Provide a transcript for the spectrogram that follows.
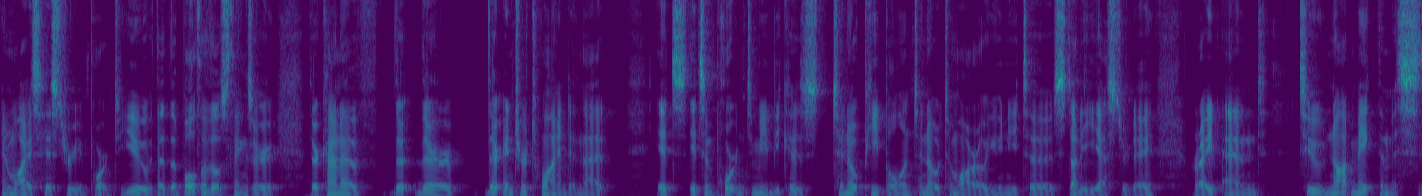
and why is history important to you? That the both of those things are they're kind of they're they're, they're intertwined in that it's it's important to me because to know people and to know tomorrow you need to study yesterday, right? And to not make the mis-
